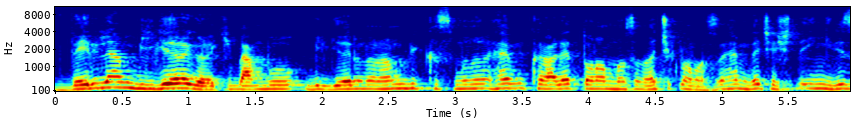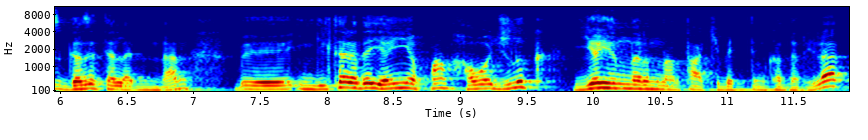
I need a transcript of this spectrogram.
verilen bilgilere göre ki ben bu bilgilerin önemli bir kısmını hem Kraliyet Donanması'nın açıklaması hem de çeşitli İngiliz gazetelerinden, e, İngiltere'de yayın yapan havacılık yayınlarından takip ettiğim kadarıyla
